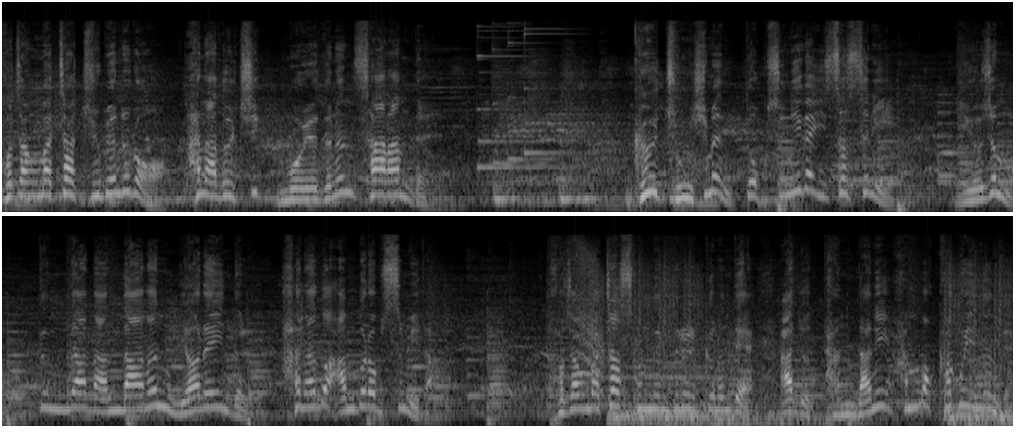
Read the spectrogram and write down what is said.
포장마차 주변으로 하나둘씩 모여드는 사람들. 그 중심엔 똑순이가 있었으니 요즘 뜬다 난다 하는 연예인들 하나도 안 부럽습니다. 포장마차 손님들을 끄는데 아주 단단히 한몫하고 있는데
